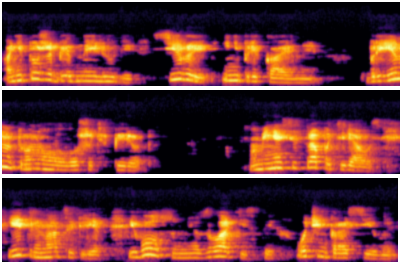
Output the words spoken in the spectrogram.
Они тоже бедные люди, сирые и непрекаянные». Бриена тронула лошадь вперед. «У меня сестра потерялась, ей тринадцать лет, и волосы у нее золотистые, очень красивые.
